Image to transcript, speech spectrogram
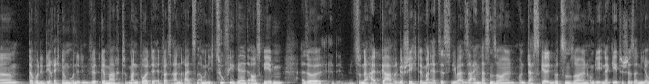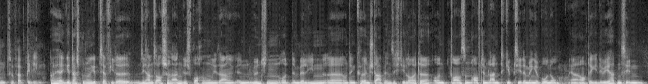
Ähm, da wurde die Rechnung ohne den Wirt gemacht. Man wollte etwas anreizen, aber nicht zu viel Geld ausgeben. Also so eine halbgare Geschichte. Man hätte es lieber sein lassen sollen und das Geld nutzen sollen, um die energetische Sanierung zu verbilligen. Aber Herr Gedaschko, nun gibt es ja viele, Sie haben es auch schon angesprochen, die sagen, in München und in Berlin äh, und in Köln stapeln sich die Leute und draußen auf dem Land gibt es jede Menge Wohnungen. Ja, auch der GDW hat einen zehn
